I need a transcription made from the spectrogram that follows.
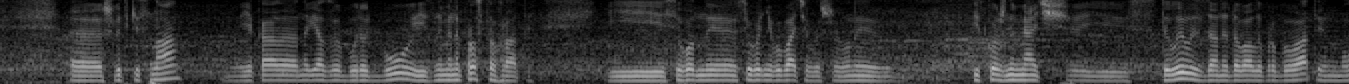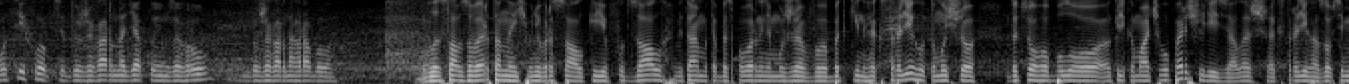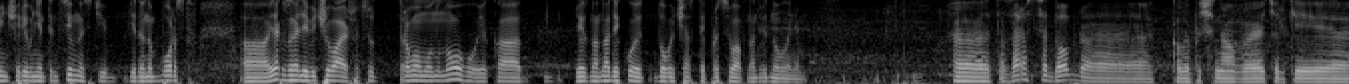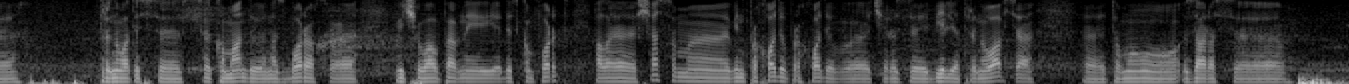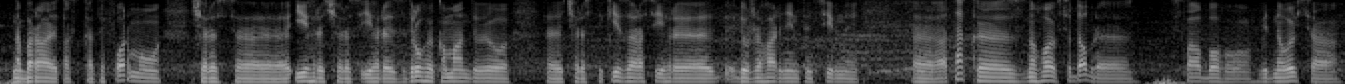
е, швидкісна, яка нав'язує боротьбу і з ними не просто грати. І сьогодні, сьогодні ви бачили, що вони під кожний м'яч стелились, да, не давали пробивати. Молодці хлопці, дуже гарно дякую їм за гру. Дуже гарна гра була. Владислав Завертаний, універсал Київ Футзал. Вітаємо тебе з поверненням уже в Беткінг Екстралігу, тому що до цього було кілька матчів у першій лізі, але ж екстраліга зовсім інший рівень інтенсивності, єдиноборств. Як взагалі відчуваєш цю травмовану ногу, яка над якою довгий час ти працював над відновленням? Е, Та зараз все добре. Е, Коли починав е, тільки тренуватися з командою на зборах, е, відчував певний дискомфорт. Але з часом е, він проходив, проходив е, через біль я тренувався, тому зараз. Набираю, так сказати, форму через ігри, через ігри з другою командою, через такі зараз ігри дуже гарні, інтенсивні. А так з ногою все добре. Слава Богу, відновився.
